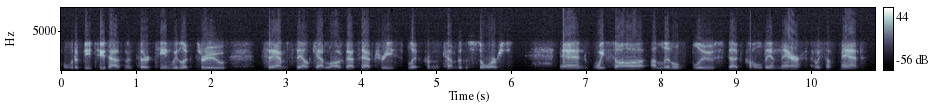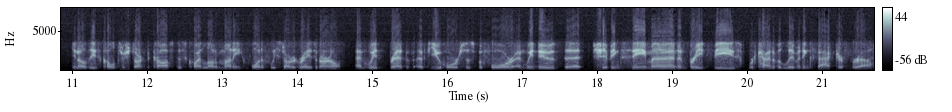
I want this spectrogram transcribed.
what would it be, 2013, we looked through Sam's sale catalog. That's after he split from the Come to the Source. And we saw a little blue stud colt in there, and we thought, man, these colts are starting to cost us quite a lot of money. What if we started raising our own? And we'd bred a few horses before, and we knew that shipping semen and breed fees were kind of a limiting factor for us.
